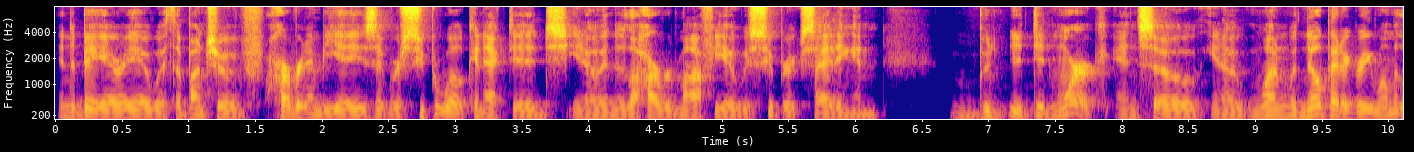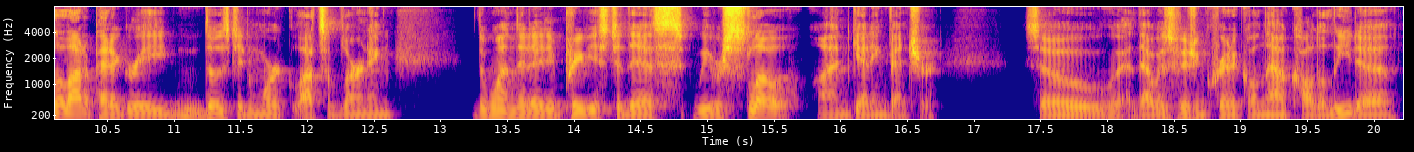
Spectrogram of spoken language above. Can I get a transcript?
in the Bay Area with a bunch of Harvard MBAs that were super well connected. You know, into the Harvard Mafia was super exciting and but it didn't work. And so, you know, one with no pedigree, one with a lot of pedigree, those didn't work, lots of learning. The one that I did previous to this, we were slow on getting venture. So that was Vision Critical, now called Alida.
